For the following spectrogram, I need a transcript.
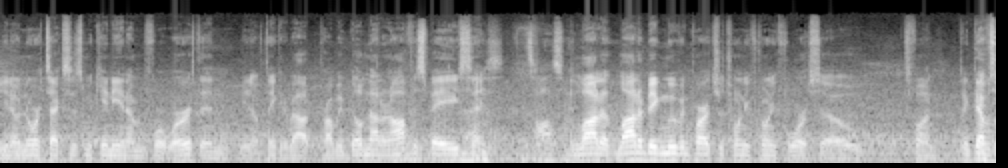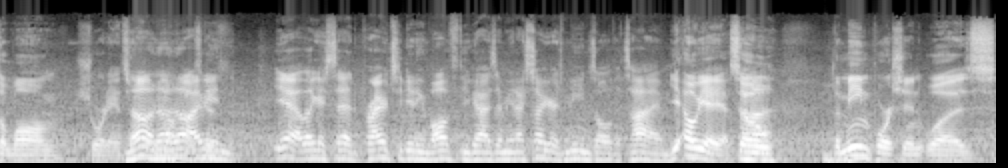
you know North Texas, McKinney, and I'm in Fort Worth, and you know thinking about probably building out an office space and, Nice. It's awesome. and a lot of lot of big moving parts for 2024. So it's fun. I think that was a long, short answer. No, no, no. I good. mean, yeah, like I said, prior to getting involved with you guys, I mean, I saw your guys' memes all the time. Yeah. Oh yeah, yeah. So Uh, the meme portion was.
